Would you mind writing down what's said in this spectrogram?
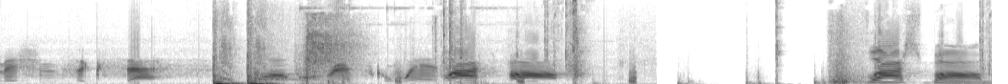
Mission success. Global risk win. Flash bomb. Flash bomb.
